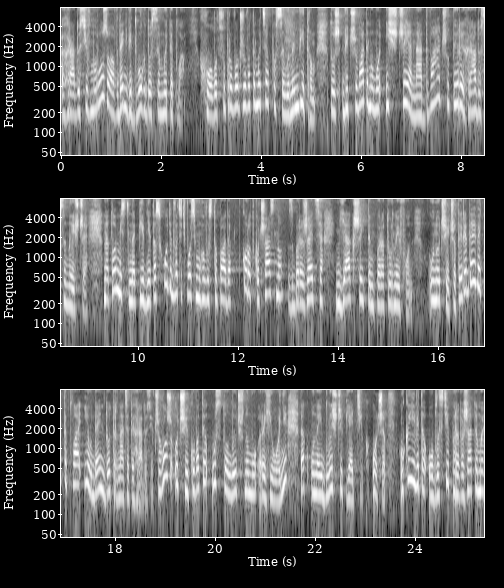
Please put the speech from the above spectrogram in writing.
градусів морозу, а в день від 2 до 7 тепла. Холод супроводжуватиметься посиленим вітром. Тож відчуватимемо іще на 2-4 градуси нижче. Натомість на півдні та сході 28 листопада короткочасно збережеться м'якший температурний фон. Уночі 4-9 тепла і у день до 13 градусів. Чого ж очікувати у столичному регіоні, так у найближчі 5 діб. Отже, у Києві та області переважатиме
